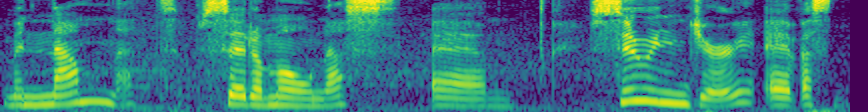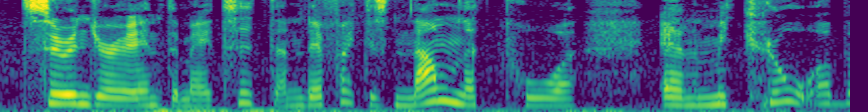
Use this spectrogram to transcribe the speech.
med namnet Pseudomonas. Eh, Syringer, eh, fast Syringer är inte med i titeln, det är faktiskt namnet på en mikrob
